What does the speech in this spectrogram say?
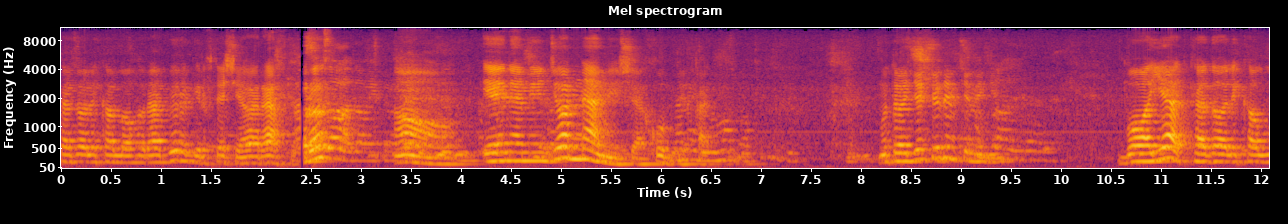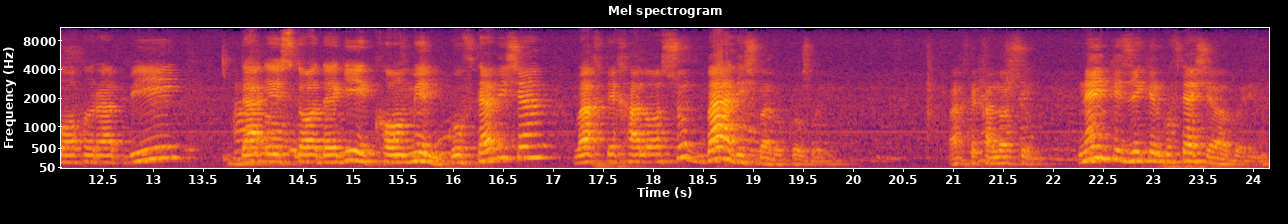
کذالک الله ربی رو گرفته شیعه رفت. درست؟ آه اینم اینجا نمیشه. خوب دقت. متوجه شدیم چی میگیم؟ باید کذالک الله ربی در استادگی کامل گفته بشه وقتی خلاص شد بعدش بر رکوع بریم وقتی خلاص شد. نه اینکه ذکر گفته شه بریم.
